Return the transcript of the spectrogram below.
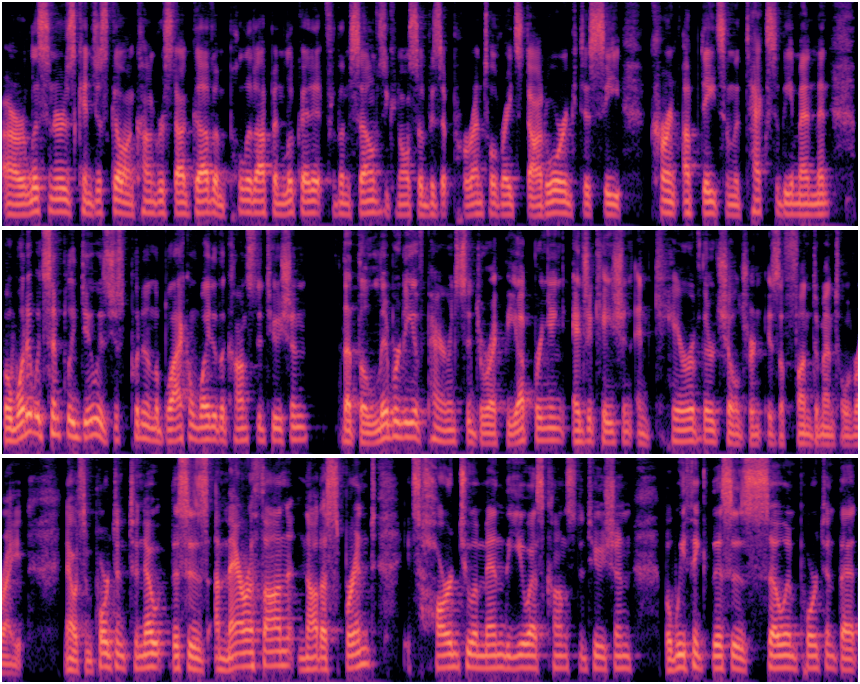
our listeners can just go on congress.gov and pull it up and look at it for themselves. You can also visit parentalrights.org to see current updates on the text of the amendment. But what it would simply do is just put in the black and white of the Constitution that the liberty of parents to direct the upbringing, education, and care of their children is a fundamental right. Now, it's important to note this is a marathon, not a sprint. It's hard to amend the U.S. Constitution, but we think this is so important that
